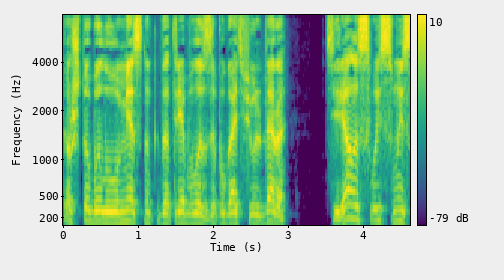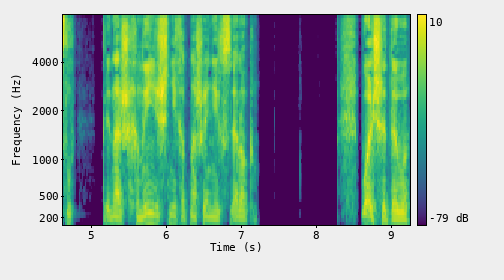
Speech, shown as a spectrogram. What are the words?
То, что было уместно, когда требовалось запугать Фюльбера, теряло свой смысл при наших нынешних отношениях с ляроком. Больше того,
